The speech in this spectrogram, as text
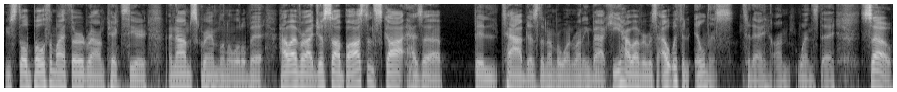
You stole both of my third round picks here, and now I'm scrambling a little bit. However, I just saw Boston Scott has uh, been tabbed as the number one running back. He, however, was out with an illness today on Wednesday. So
